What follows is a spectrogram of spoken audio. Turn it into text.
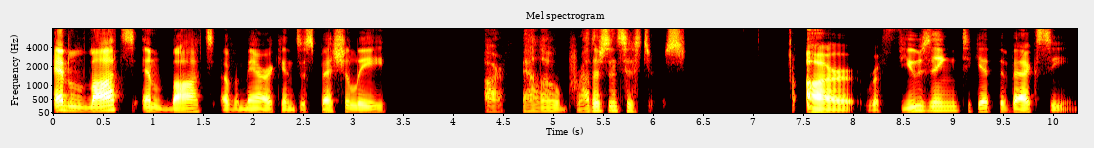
And lots and lots of Americans, especially our fellow brothers and sisters, are refusing to get the vaccine.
